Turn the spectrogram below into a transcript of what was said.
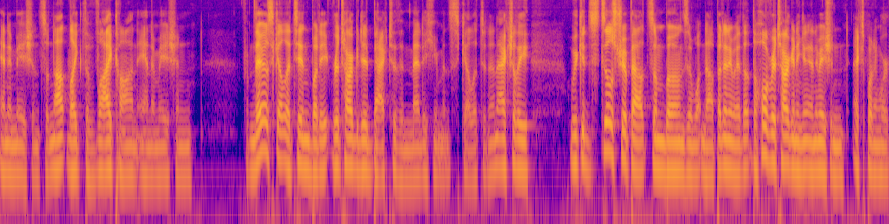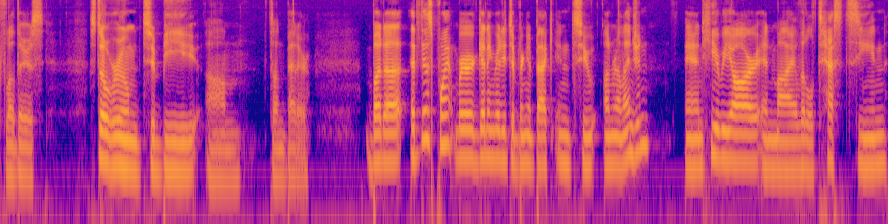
animation. So not like the Vicon animation from their skeleton, but it retargeted back to the metahuman skeleton. And actually, we could still strip out some bones and whatnot. But anyway, the, the whole retargeting and animation exporting workflow, there's still room to be um, done better. But uh, at this point, we're getting ready to bring it back into Unreal Engine. And here we are in my little test scene.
